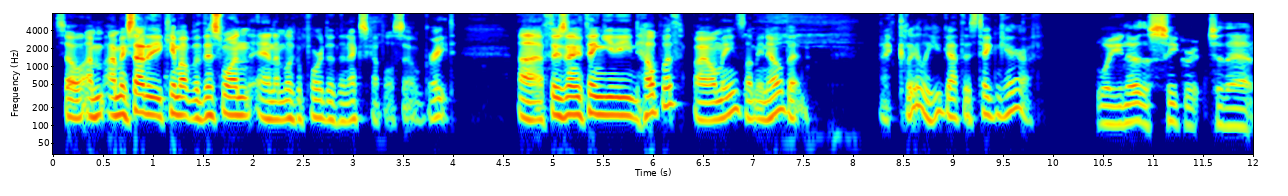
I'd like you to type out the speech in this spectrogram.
So I'm I'm excited that you came up with this one and I'm looking forward to the next couple. So great. Uh, if there's anything you need help with, by all means, let me know. But I, clearly you got this taken care of. Well, you know the secret to that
